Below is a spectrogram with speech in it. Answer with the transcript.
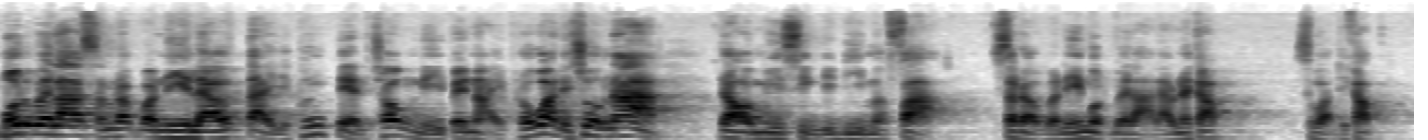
หมดเวลาสำหรับวันนี้แล้วแต่อย่าเพิ่งเปลี่ยนช่องหนีไปไหน เพราะว่าในช่วงหน้าเรามีสิ่งดีๆมาฝากสำหรับวันนี้หมดเวลาแล้วนะครับ สวัสดีครับ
